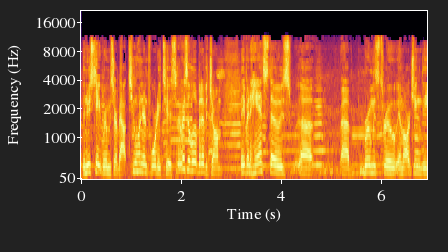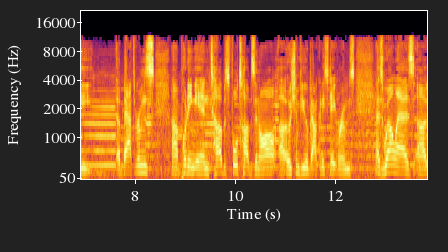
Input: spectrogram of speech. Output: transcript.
The new staterooms are about 242. So there was a little bit of a jump. They've enhanced those uh, uh rooms through enlarging the uh, bathrooms, uh, putting in tubs, full tubs in all uh, ocean view balcony staterooms, as well as uh,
